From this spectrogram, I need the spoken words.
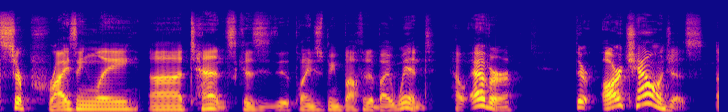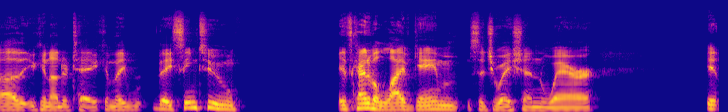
surprisingly uh tense because the plane just being buffeted by wind. However, there are challenges uh, that you can undertake, and they they seem to. It's kind of a live game situation where it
